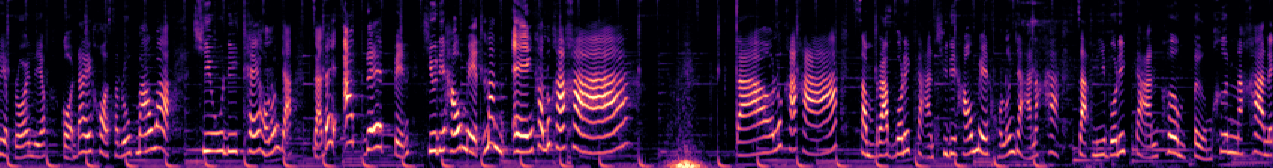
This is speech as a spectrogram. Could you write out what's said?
เรียบร้อยแล้ว ก็ได้ขอสรุปมาว่า QD Care ของน้องยา จะได้อัปเดตเป็น QD House Mate นั่นเองค่ะลูกค้าค่ะเจ้าลูกค้าคะสำหรับบริการ QD House Made ของน้องหยานะคะ จะมีบริการเพิ่มเติมขึ้นนะคะ ใน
